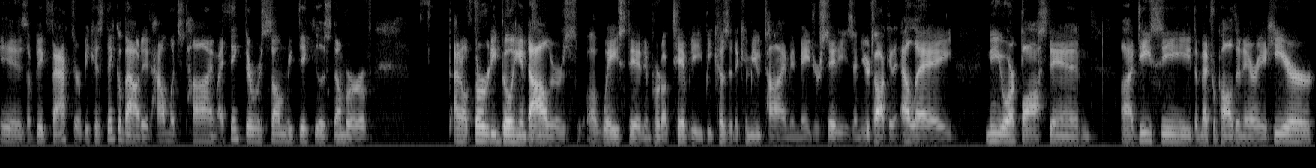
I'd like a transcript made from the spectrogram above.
is a big factor because think about it how much time I think there was some ridiculous number of I don't know thirty billion dollars uh, wasted in productivity because of the commute time in major cities, and you're talking L.A., New York, Boston, uh, D.C., the metropolitan area here.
